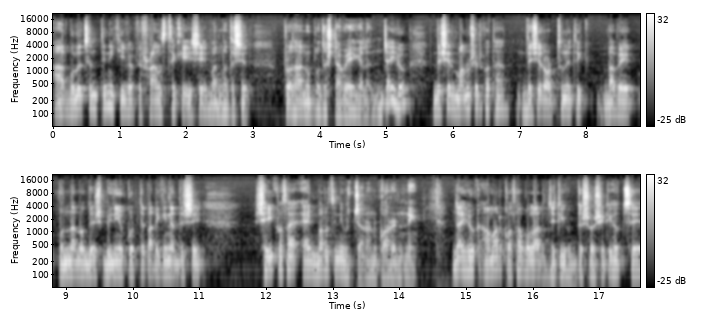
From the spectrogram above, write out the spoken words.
আর বলেছেন তিনি কীভাবে ফ্রান্স থেকে এসে বাংলাদেশের প্রধান উপদেষ্টা হয়ে গেলেন। যাই হোক, দেশের মানুষের কথা, দেশের অর্থনৈতিকভাবে অন্যান্য দেশ বিনিয়োগ করতে পারে কিনা দেশে, সেই কথা একবারও তিনি উচ্চারণ করেননি। যাই হোক, আমার কথা বলার যেটি উদ্দেশ্য সেটি হচ্ছে,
